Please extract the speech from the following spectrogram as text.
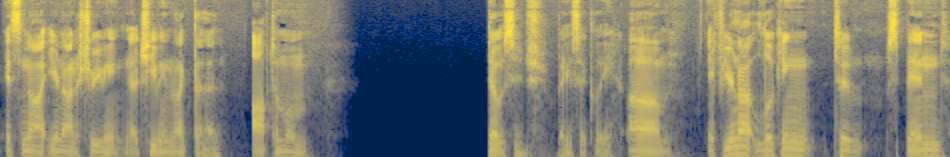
it's not. You're not achieving achieving like the optimum dosage, basically. Um, if you're not looking to spend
